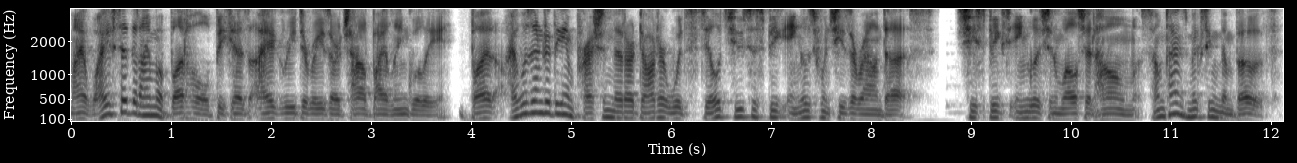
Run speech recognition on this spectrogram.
My wife said that I'm a butthole because I agreed to raise our child bilingually, but I was under the impression that our daughter would still choose to speak English when she's around us. She speaks English and Welsh at home, sometimes mixing them both.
